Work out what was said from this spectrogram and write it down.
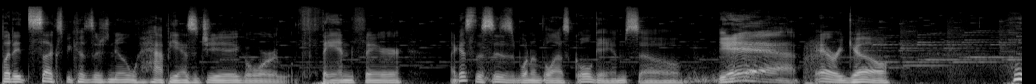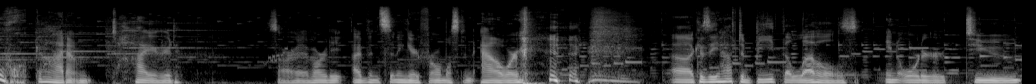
But it sucks because there's no happy ass jig or fanfare. I guess this is one of the last goal games, so yeah, there we go. Whew, God, I'm tired. Sorry, I've already, I've been sitting here for almost an hour. Uh, because uh, you have to beat the levels in order to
